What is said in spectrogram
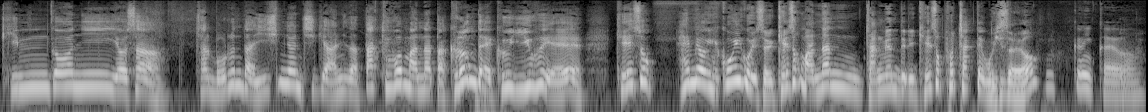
김건희 여사 잘 모른다. 20년 직이 아니다. 딱 두 번 만났다. 그런데 그 이후에 계속 해명이 꼬이고 있어요. 계속 만난 장면들이 계속 포착되고 있어요. 그러니까요.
